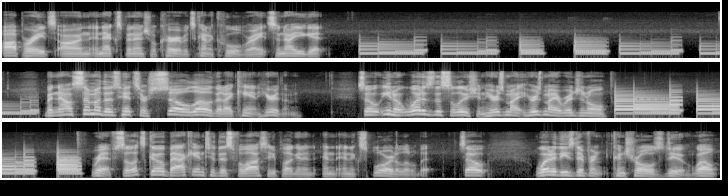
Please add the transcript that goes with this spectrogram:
operates on an exponential curve. It's kind of cool, right? So now you get But now some of those hits are so low that I can't hear them. So, you know, what is the solution? Here's my here's my original riff. So let's go back into this Velocity plugin and, and, and explore it a little bit. So what do these different controls do? Well,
